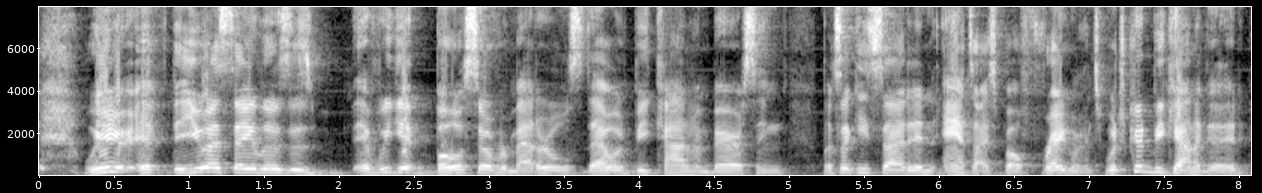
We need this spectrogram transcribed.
we if the USA loses, if we get both silver medals, that would be kind of embarrassing. Looks like he cited an anti-spell fragrance, which could be kind of good.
